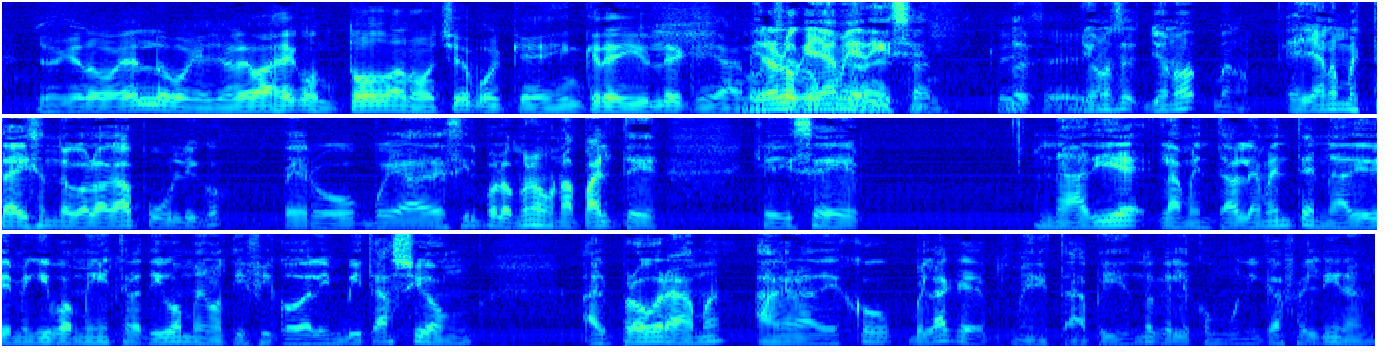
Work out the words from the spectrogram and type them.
Yo quiero verlo porque yo le bajé con todo anoche porque es increíble que anoche mira lo que no ella me dice. estar. ¿Qué No, dice yo no sé, yo no, bueno, ella no me está diciendo que lo haga público, pero voy a decir por lo menos una parte que dice, nadie, lamentablemente, nadie de mi equipo administrativo me notificó de la invitación al programa. Agradezco, ¿verdad? Que me estaba pidiendo que le comunique a Ferdinand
